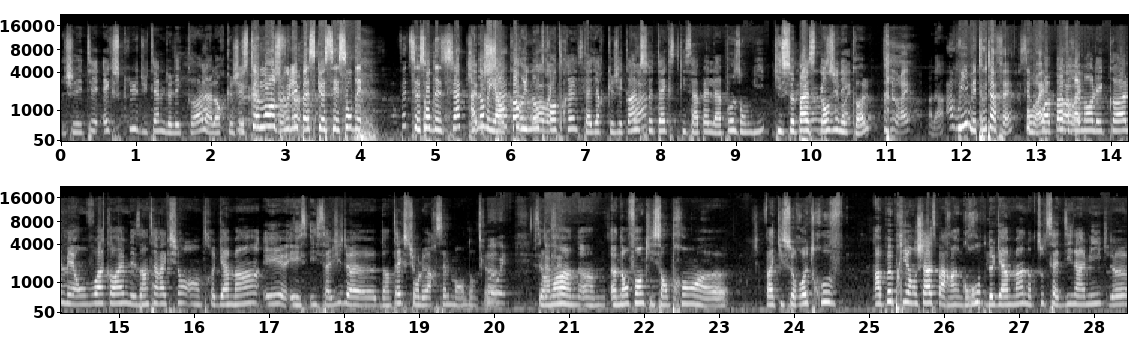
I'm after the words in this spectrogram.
J'ai été exclue du thème de l'école alors que j'ai. justement, je voulais parce que ce sont des, en fait, ce sont des chaque. Ah non, mais il y a encore une autre ouais, ouais. entrée, c'est-à-dire que j'ai quand même Ouais. ce texte qui s'appelle La peau zombie, qui se passe Oui, dans une vrai. école. C'est vrai. Voilà. Ah oui, mais tout à fait. C'est on vrai. voit pas ouais. vraiment l'école, mais on voit quand même des interactions entre gamins et, et il s'agit d'un texte sur le harcèlement. Donc euh, Oui, c'est vraiment un, un- un enfant qui s'en prend, euh, enfin qui se retrouve un peu pris en chasse par un groupe de gamins. Donc toute cette dynamique de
